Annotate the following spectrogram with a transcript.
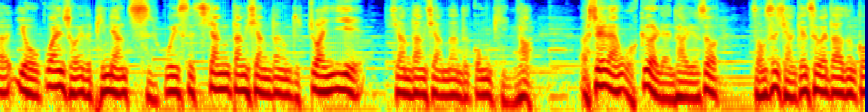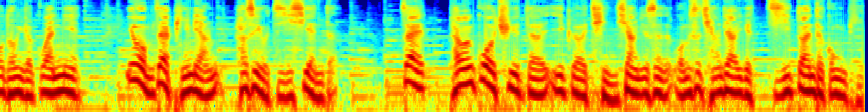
呃，有关所谓的评量尺规是相当相当的专业，相当相当的公平哈。呃，虽然我个人哈有时候总是想跟社会大众沟通一个观念，因为我们在评量它是有极限的，在台湾过去的一个倾向就是，我们是强调一个极端的公平，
